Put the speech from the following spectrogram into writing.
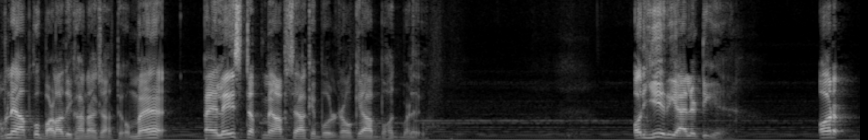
अपने आप को बड़ा दिखाना चाहते हो। मैं पहले ही स्टेप में आपसे आके बोल रहा हूँ कि आप बहुत बड़े हो। और ये रियलिटी है। और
